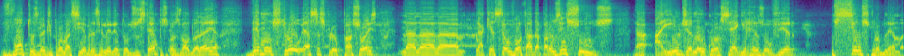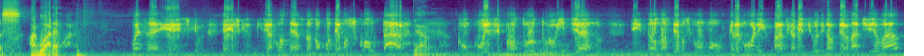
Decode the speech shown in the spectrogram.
vultos da diplomacia brasileira em todos os tempos, Oswaldo Aranha, demonstrou essas preocupações na, na, na, na questão voltada para os insumos. A Índia não consegue resolver os seus problemas agora. Pois é, é isso que, é isso que, que acontece. Nós não podemos contar é. com, com esse produto indiano então nós temos como único, praticamente única alternativa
